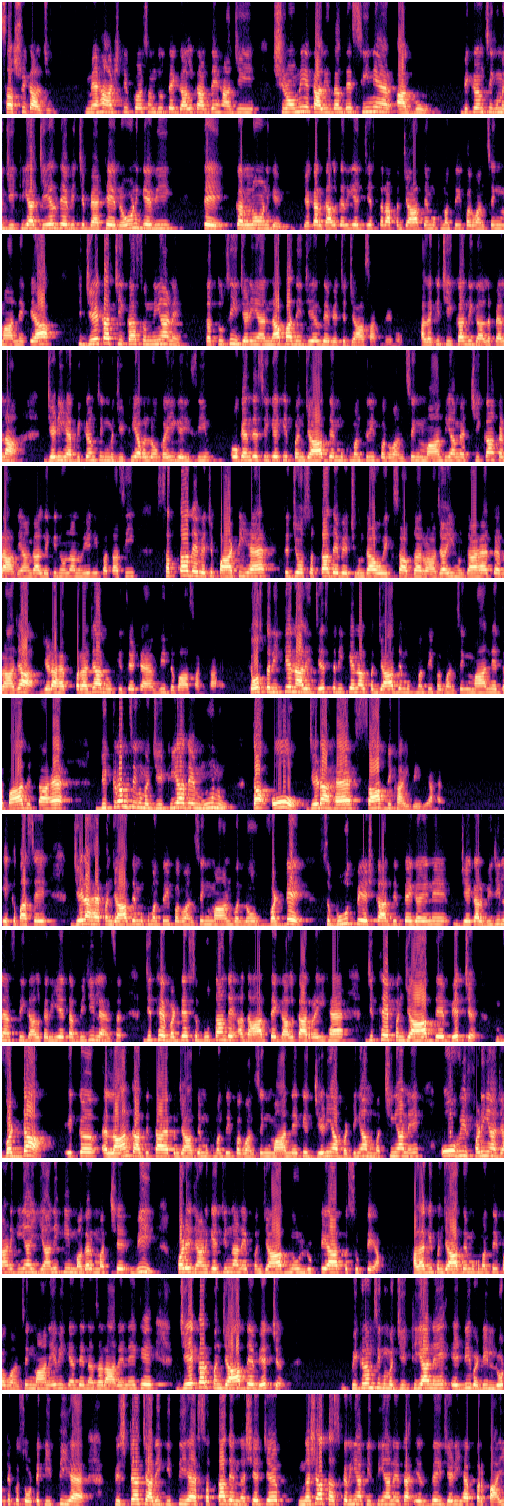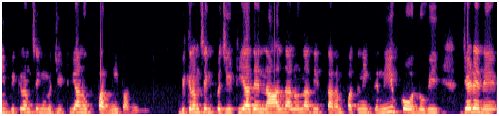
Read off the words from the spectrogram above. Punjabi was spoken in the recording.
ਸਤਿ ਸ਼੍ਰੀ ਅਕਾਲ ਜੀ। ਮੈਂ ਹਾਂ ਅਰਸ਼ਦੀਪ ਕੌਰ ਸੰਧੂ ਤੇ ਗੱਲ ਕਰਦੇ ਹਾਂ ਜੀ ਸ਼੍ਰੋਮਣੀ ਅਕਾਲੀ ਦਲ ਦੇ ਸੀਨੀਅਰ ਆਗੂ ਵਿਕਰਮ ਸਿੰਘ ਮਜੀਠੀਆ ਜੇਲ੍ਹ ਦੇ ਵਿੱਚ ਬੈਠੇ ਰੋਣਗੇ ਵੀ ਤੇ ਕਰਲਾਉਣਗੇ ਵੀ। ਜੇਕਰ ਗੱਲ ਕਰੀਏ ਜਿਸ ਤਰ੍ਹਾਂ ਪੰਜਾਬ ਦੇ ਮੁੱਖ ਮੰਤਰੀ ਭਗਵੰਤ ਸਿੰਘ ਮਾਨ ਨੇ ਕਿਹਾ ਕਿ ਜੇਕਰ ਚੀਕਾਂ ਸੁਣਨੀਆਂ ਨੇ ਤਾਂ ਤੁਸੀਂ ਜਿਹੜੀਆਂ ਨਾਭਾ ਦੀ ਜੇਲ੍ਹ ਦੇ ਵਿੱਚ ਜਾ ਸਕਦੇ ਹੋ। ਹਾਲਾਂਕਿ ਚੀਕਾਂ ਦੀ ਗੱਲ ਪਹਿਲਾਂ ਜਿਹੜੀ ਹੈ ਵਿਕਰਮ ਸਿੰਘ ਮਜੀਠੀਆ ਵੱਲੋਂ ਕਹੀ ਗਈ ਸੀ, ਉਹ ਕਹਿੰਦੇ ਸੀਗੇ ਕਿ ਪੰਜਾਬ ਦੇ ਮੁੱਖ ਮੰਤਰੀ ਭਗਵੰਤ ਸਿੰਘ ਮਾਨ ਦੀਆਂ ਮੈਂ ਚੀਕਾਂ ਕਢਾ ਦਿਆਂਗਾ, ਲੇਕਿਨ ਉਹਨਾਂ ਨੂੰ ਇਹ ਨਹੀਂ ਪਤਾ ਸੀ ਸੱਤਾ ਦੇ ਵਿੱਚ ਪਾਰਟੀ ਹੈ ਤੇ ਜੋ ਸੱਤਾ ਦੇ ਵਿੱਚ ਹੁੰਦਾ ਉਹ ਇੱਕ ਹਿਸਾਬ ਦਾ ਰਾਜਾ ਹੀ ਹੁੰਦਾ ਹੈ ਤੇ ਰਾਜਾ ਜਿਹੜਾ ਹੈ ਪ੍ਰਜਾ ਨੂੰ ਕਿਸੇ ਟਾਈਮ ਵੀ ਦਬਾ ਸਕਦਾ ਹੈ। ਤੇ ਉਸ ਤਰੀਕੇ ਨਾਲ ਹੀ, ਜਿਸ ਤਰੀਕੇ ਨਾਲ ਪੰਜਾਬ ਦੇ ਮੁੱਖ ਮੰਤਰੀ ਭਗਵੰਤ ਸਿੰਘ ਮਾਨ ਨੇ ਦਬਾ ਦਿੱਤਾ ਹੈ ਵਿਕਰਮ ਸਿੰਘ ਮਜੀਠੀਆ ਦੇ ਮੂੰਹ ਨੂੰ ਤਾਂ ਉਹ ਜਿਹੜਾ ਹੈ ਸਾਫ਼ ਦਿਖਾਈ ਦੇ ਰਿਹਾ ਹੈ। ਇੱਕ ਪਾਸੇ ਜਿਹੜਾ ਹੈ ਪੰਜਾਬ ਦੇ ਮੁੱਖ ਮੰਤਰੀ ਭਗਵੰਤ ਸਿੰਘ ਮਾਨ ਵੱਲੋਂ ਵੱਡੇ ਸਬੂਤ ਪੇਸ਼ ਕਰ ਦਿੱਤੇ ਗਏ ਨੇ। ਜੇਕਰ ਵਿਜੀਲੈਂਸ ਦੀ ਗੱਲ ਕਰੀਏ ਤਾਂ ਵਿਜੀਲੈਂਸ ਜਿੱਥੇ ਵੱਡੇ ਸਬੂਤਾਂ ਦੇ ਆਧਾਰ ਤੇ ਗੱਲ ਕਰ ਰਹੀ ਹੈ, ਜਿੱਥੇ ਪੰਜਾਬ ਦੇ ਵਿੱਚ ਵੱਡਾ ਇੱਕ ਐਲਾਨ ਕਰ ਦਿੱਤਾ ਹੈ ਪੰਜਾਬ ਦੇ ਮੁੱਖ ਮੰਤਰੀ ਭਗਵੰਤ ਸਿੰਘ ਮਾਨ ਨੇ ਕਿ ਜਿਹੜੀਆਂ ਵੱਡੀਆਂ ਮੱਛੀਆਂ ਨੇ ਉਹ ਵੀ ਫੜੀਆਂ ਜਾਣਗੀਆਂ, ਯਾਨੀ ਕਿ ਮਗਰ ਮੱਛੇ ਵੀ ਫੜੇ ਜਾਣਗੇ ਜਿਨ੍ਹਾਂ ਨੇ ਪੰਜਾਬ ਨੂੰ ਲੁੱਟਿਆ, ਕਸੁੱਟਿਆ। ਹਾਲਾਂਕਿ ਪੰਜਾਬ ਦੇ ਮੁੱਖ ਮੰਤਰੀ ਭਗਵੰਤ ਸਿੰਘ ਮਾਨ ਇਹ ਵੀ ਕਹਿੰਦੇ ਨਜ਼ਰ ਆ ਰਹੇ ਨੇ ਕਿ ਜੇਕਰ ਪੰਜਾਬ ਦੇ ਵਿੱਚ ਵਿਕਰਮ ਸਿੰਘ ਮਜੀਠੀਆ ਨੇ ਐਡੀ ਵੱਡੀ ਲੁੱਟ ਕਸੁੱਟ ਕੀਤੀ ਹੈ, ਭ੍ਰਿਸ਼ਟਾਚਾਰੀ ਕੀਤੀ ਹੈ, ਸੱਤਾ ਦੇ ਨਸ਼ੇ 'ਚ ਨਸ਼ਾ ਤਸਕਰੀਆਂ ਕੀਤੀਆਂ ਨੇ, ਤਾਂ ਇਸ ਦੇ ਜਿਹੜੀ ਹੈ ਭਰਪਾਈ ਵਿਕਰਮ ਸਿੰਘ ਮਜੀਠੀਆ ਨੂੰ ਭਰਨੀ ਪਵੇਗੀ। ਵਿਕਰਮ ਸਿੰਘ ਮਜੀਠੀਆ ਦੇ ਨਾਲ ਨਾਲ ਉਹਨਾਂ ਦੀ ਧਰਮ ਪਤਨੀ ਗਨੀਵ ਕੌਰ ਨੂੰ ਵੀ ਜਿਹੜੇ ਨੇ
